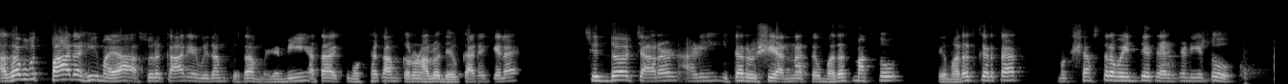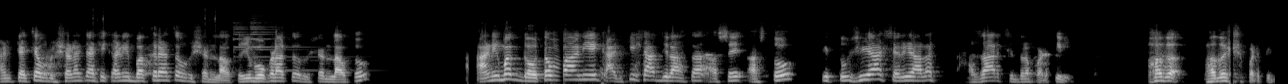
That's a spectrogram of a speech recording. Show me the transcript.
अघमुत पाद ही मया सुरकार्य विदम कृतम. म्हणजे मी आता एक मोठं काम करून आलो देवकार्य केलंय. सिद्ध चारण आणि इतर ऋषी यांना तो मदत मागतो. ते मदत करतात. मग शास्त्र वैद्य त्या ठिकाणी येतो आणि त्याच्या वृषणाच्या ठिकाणी बकऱ्याचं वृषण लावतो. म्हणजे बोकडाचं वृषण लावतो. आणि मग गौतमाने एक आणखी शाप दिला असता असे असतो की तुझ्या शरीराला हजार छिद्र पडतील. भग भगश पडतील.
